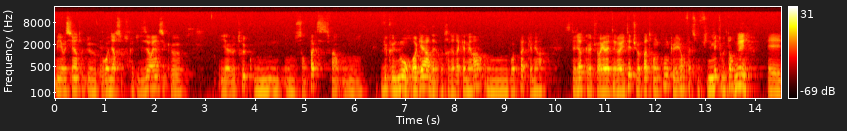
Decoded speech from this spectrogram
Mais il y a aussi un truc, de- pour revenir sur ce que tu disais, rien, c'est que il y a le truc où on sent pas que. Enfin, on- vu que nous on regarde au travers de la caméra, on voit pas de caméra. C'est-à-dire que tu vas regarder la télé-réalité, tu vas pas te rendre compte que les gens en fait sont filmés tout le temps. Oui, Et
